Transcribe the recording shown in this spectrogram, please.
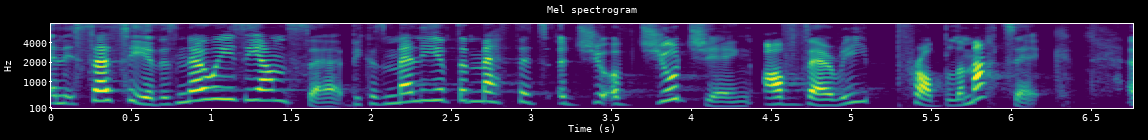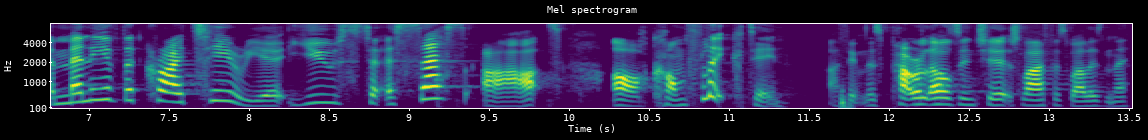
and it says here there's no easy answer because many of the methods of judging are very problematic. And many of the criteria used to assess art are conflicting. I think there's parallels in church life as well, isn't there?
